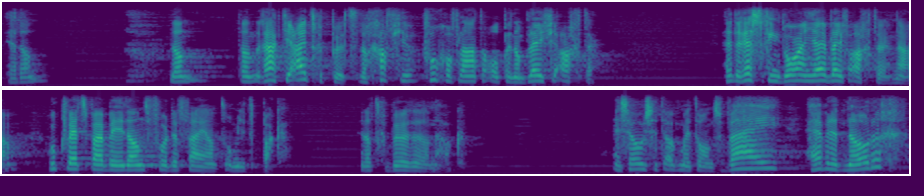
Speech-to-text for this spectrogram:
ja dan, dan dan raakte je uitgeput. Dan gaf je vroeg of later op en dan bleef je achter. de rest ging door en jij bleef achter. Nou, hoe kwetsbaar ben je dan voor de vijand om je te pakken? En dat gebeurde dan ook. En zo is het ook met ons. Wij hebben het nodig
